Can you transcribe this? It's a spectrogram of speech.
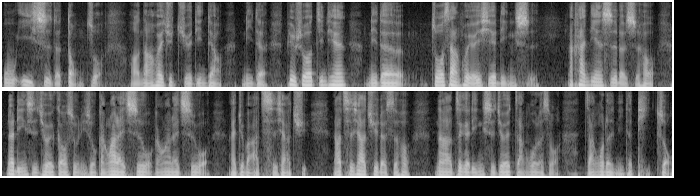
无意识的动作哦，然后会去决定掉你的。比如说，今天你的桌上会有一些零食，那看电视的时候，那零食就会告诉你说：“赶快来吃我，赶快来吃我。”那就把它吃下去。然后吃下去的时候，那这个零食就会掌握了什么？掌握了你的体重。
